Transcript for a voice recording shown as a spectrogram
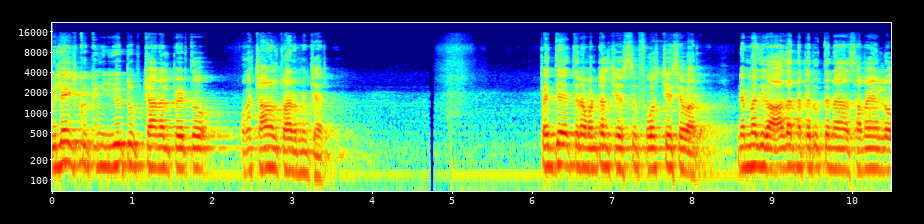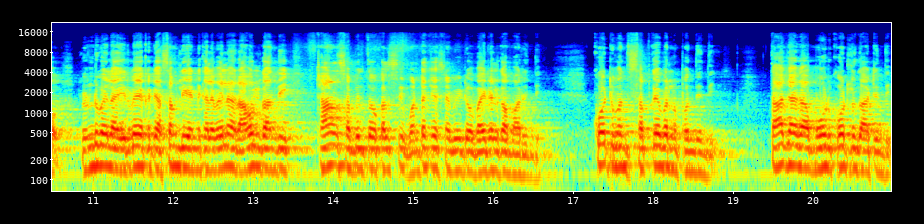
విలేజ్ కుకింగ్ యూట్యూబ్ ఛానల్ పేరుతో ఒక ఛానల్ ప్రారంభించారు. పెద్ద ఎత్తున వంటలు చేస్తూ పోస్ట్ చేసేవారు. నెమ్మదిగా ఆదరణ పెరుగుతున్న సమయంలో రెండు వేల ఇరవై ఒకటి అసెంబ్లీ ఎన్నికల వేళ రాహుల్ గాంధీ ఛానల్ సభ్యులతో కలిసి వంట చేసిన వీడియో వైరల్గా మారింది. కోటి మంది సబ్స్క్రైబర్లను పొందింది. తాజాగా మూడు కోట్లు దాటింది.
